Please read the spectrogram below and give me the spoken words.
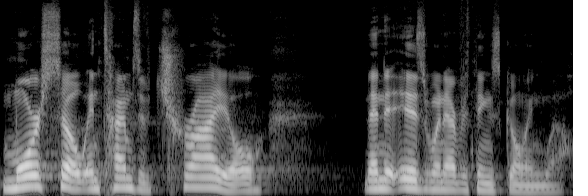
more so in times of trial than it is when everything's going well.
